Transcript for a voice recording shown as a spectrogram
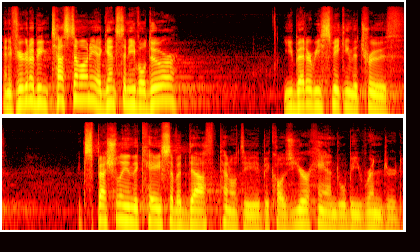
And if you're going to bring testimony against an evildoer, you better be speaking the truth especially in the case of a death penalty, because your hand will be rendered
